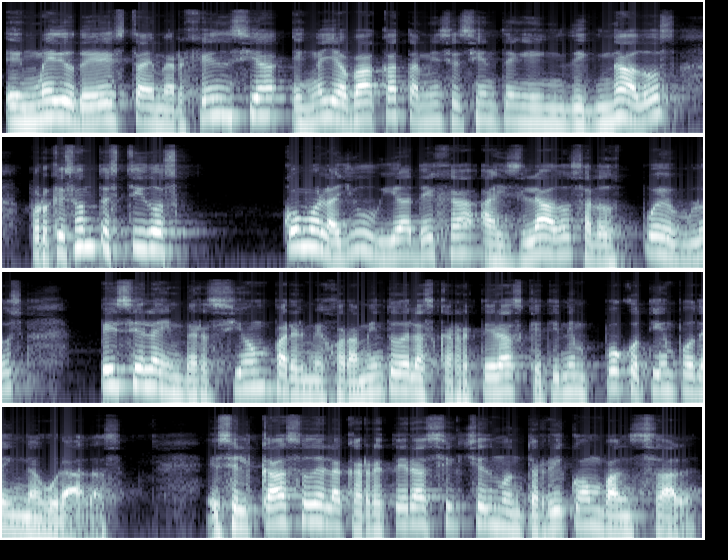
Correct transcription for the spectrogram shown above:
En medio de esta emergencia, en Ayabaca también se sienten indignados porque son testigos cómo la lluvia deja aislados a los pueblos pese a la inversión para el mejoramiento de las carreteras que tienen poco tiempo de inauguradas. Es el caso de la carretera Sitges Monterrico Banzal,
